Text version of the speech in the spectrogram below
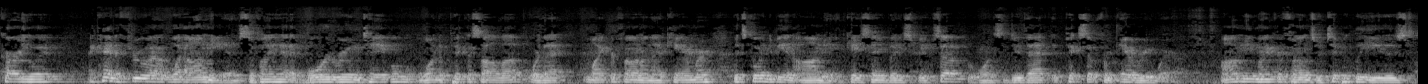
cardioid, I kind of threw out what Omni is. If I had a boardroom table, want to pick us all up, or that microphone on that camera, it's going to be an Omni. In case anybody speaks up or wants to do that, it picks up from everywhere. Omni microphones are typically used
